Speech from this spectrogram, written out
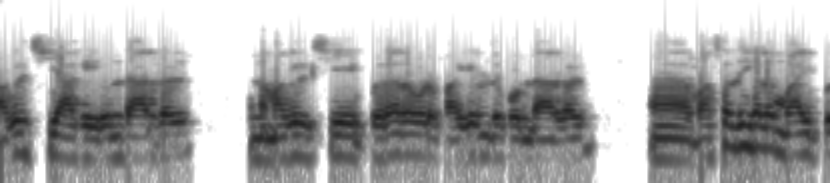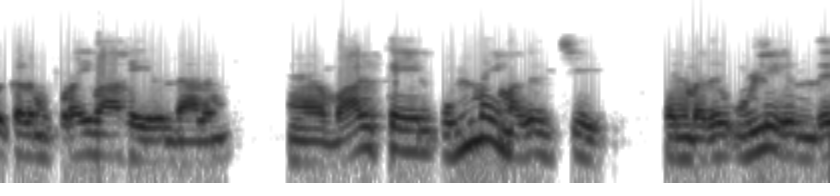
மகிழ்ச்சியாக இருந்தார்கள். அந்த மகிழ்ச்சியை பிறரோடு பகிர்ந்து கொண்டார்கள். வசதிகளும் வாய்ப்புகளும் குறைவாக இருந்தாலும் வாழ்க்கையின் உண்மை மகிழ்ச்சி என்பது உள்ளிருந்து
